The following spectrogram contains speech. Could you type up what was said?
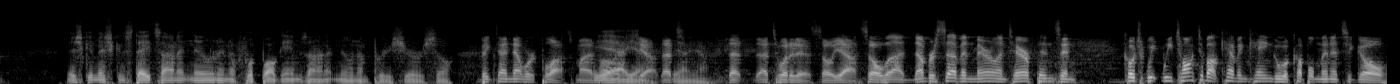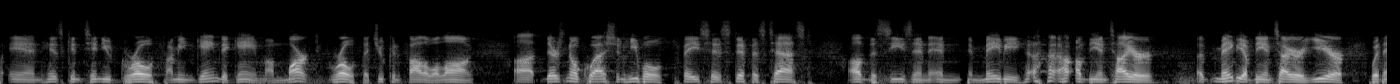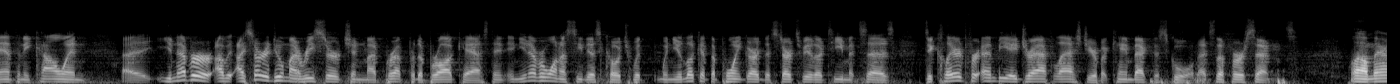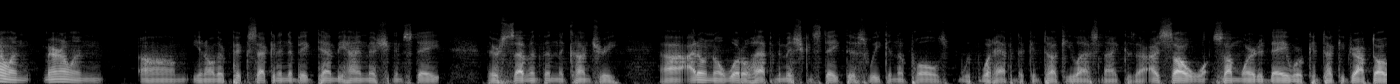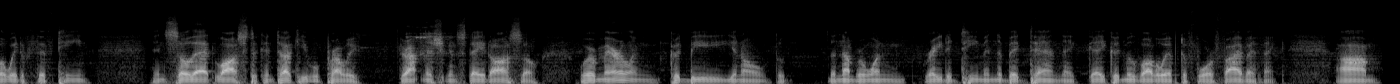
Michigan, Michigan State's on at noon, and a football game's on at noon. I'm pretty sure. So Big Ten Network Plus. My apologies. yeah, yeah, that's yeah, yeah. that that's what it is. So yeah, so uh, number seven, Maryland Terrapins, and coach, we, we talked about Kevin Kangu a couple minutes ago and his continued growth. I mean, game to game, a marked growth that you can follow along. Uh, there's no question he will face his stiffest test of the season and, and maybe of the entire, uh, maybe of the entire year with Anthony Cowan. Uh, you never. I, I started doing my research and my prep for the broadcast, and, and you never want to see this, coach. With when you look at the point guard that starts for the other team, it says declared for NBA draft last year, but came back to school. That's the first sentence. Well, Maryland, Maryland, um, you know, they're picked second in the Big Ten behind Michigan State. They're seventh in the country. Uh, I don't know what will happen to Michigan State this week in the polls with what happened to Kentucky last night because I, I saw somewhere today where Kentucky dropped all the way to 15, and so that loss to Kentucky will probably drop Michigan State also. Where Maryland could be, you know, the the number one rated team in the Big Ten. They they could move all the way up to four or five, I think. Um,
